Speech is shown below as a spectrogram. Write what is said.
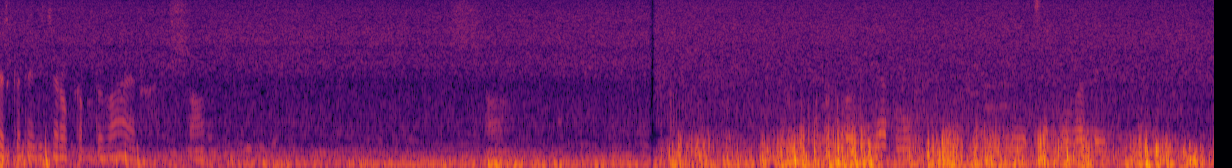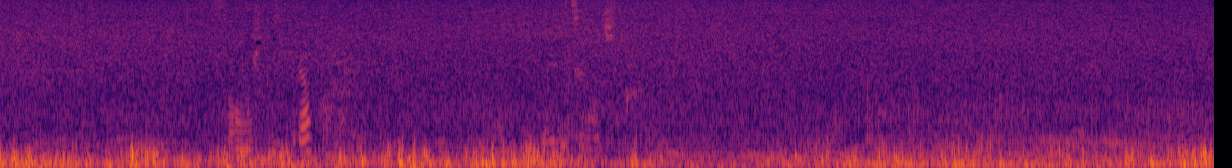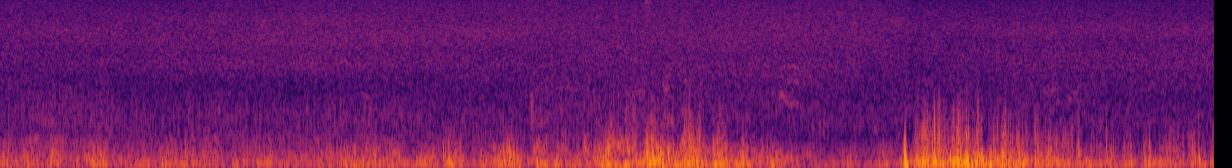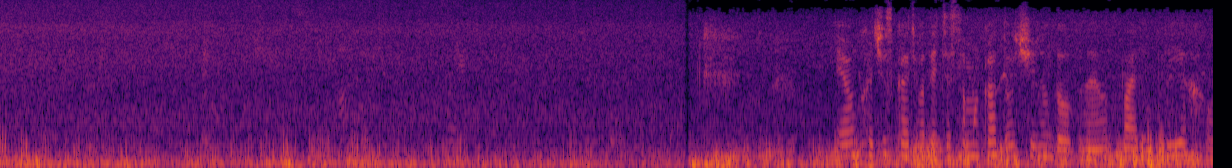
Сказать, когда ветерок обдувает, хорошо. Такой приятный ветер у воды. Солнышко спрятано. И ветерочек. Я вам хочу сказать, вот эти самокаты очень удобные. Вот парень приехал,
